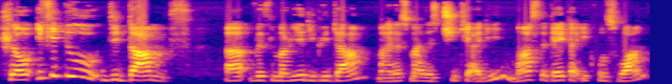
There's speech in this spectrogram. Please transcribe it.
So if you do the dump uh, with MariaDB dump minus minus GTID, master data equals 1,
